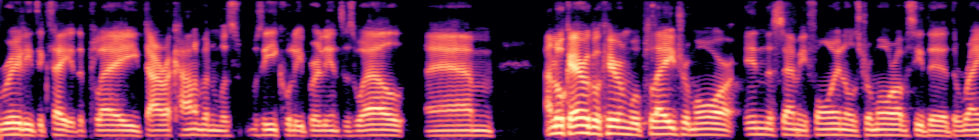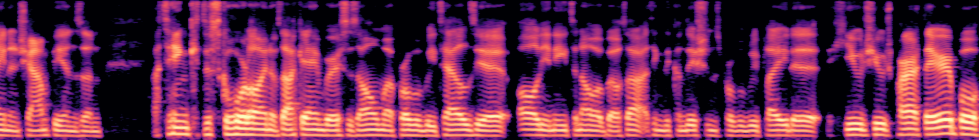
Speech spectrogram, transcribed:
really dictated the play. Darragh Canavan was was equally brilliant as well. Um, and look, Errigal Kieran will play Dromore in the semi-finals. Dromore, obviously the the reigning champions, and I think the scoreline of that game versus Omagh probably tells you all you need to know about that. I think the conditions probably played a, huge, huge part there. But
